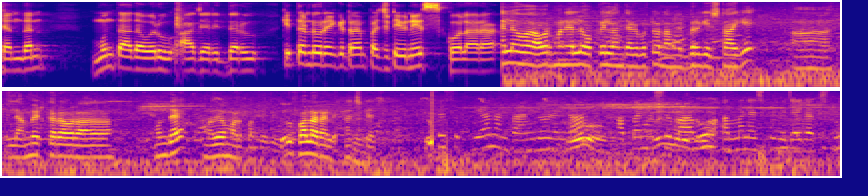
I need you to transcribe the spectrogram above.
ಚಂದನ್ ಮುಂತಾದವರು ಹಾಜರಿದ್ದರು. Kittandur Venkataram positive news Kolar. ಎಲ್ಲೋ ಅವ್ರ ಮನೆಯಲ್ಲಿ ಒಪ್ಪಿಲ್ಲ ಅಂತ ಹೇಳ್ಬಿಟ್ಟು ನಮ್ಮಿಬ್ಬರಿಗೆ ಇಷ್ಟ ಆಗಿ ಆ, ಇಲ್ಲಿ ಅಂಬೇಡ್ಕರ್ ಅವರ ಮುಂದೆ ಮದುವೆ ಮಾಡ್ಕೊತಿದ್ವಿ ಕೋಲಾರಲ್ಲಿ ನಚಿಕೇತ್. ಹೆಸರು ಸುಪ್ರಿಯಾ. ನಾನು ಬ್ಯಾಂಗ್ಳೂರಿಂದ. ಅಪ್ಪನ ಹೆಸರು ಬಾಬು ಅಮ್ಮನ ಹೆಸರು ವಿಜಯಲಕ್ಷ್ಮಿ.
